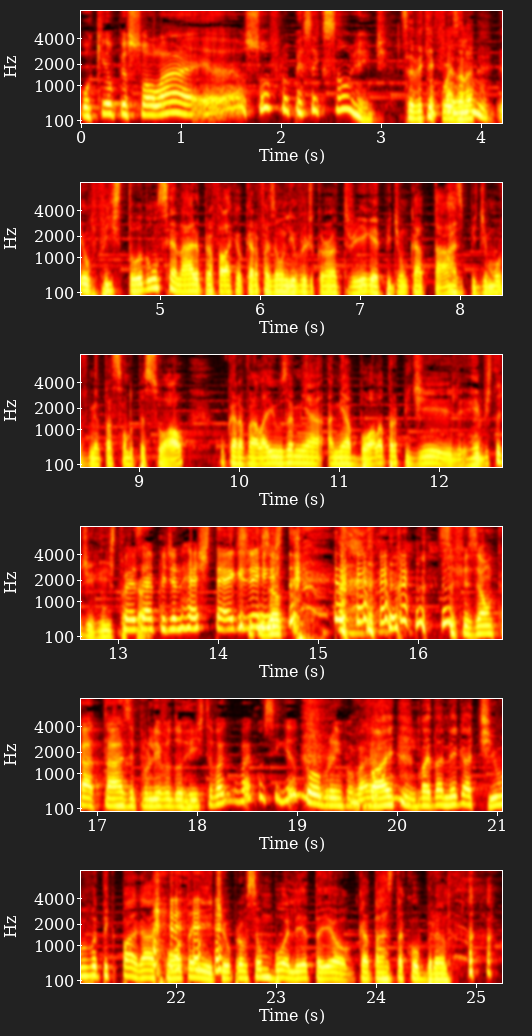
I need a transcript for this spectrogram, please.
Porque o pessoal lá, é, eu sofro perseguição, gente. Você vê que Tô coisa, né? falando. Eu fiz todo um cenário pra falar que eu quero fazer um livro de Chrono Trigger, pedir um catarse, pedir movimentação do pessoal. O cara vai lá e usa a minha, a minha bola pra pedir revista de rista. Pois cara. é, pedindo hashtag Se de fizer, rista. se fizer um catarse pro livro do Rista, vai, vai conseguir o dobro, hein? Vai, Vai, vai dar negativo, vou ter que pagar a conta aí. Tio, pra você um boleto aí, ó. O Catarse tá cobrando.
